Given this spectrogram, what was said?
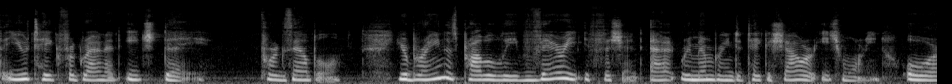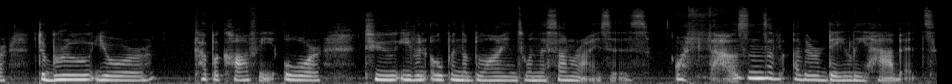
that you take for granted each day. For example, your brain is probably very efficient at remembering to take a shower each morning or to brew your cup of coffee or to even open the blinds when the sun rises or thousands of other daily habits.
